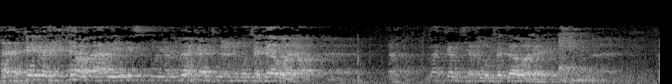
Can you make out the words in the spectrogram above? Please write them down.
هذا كلمة احتوى هذه اسم يعني ما كانت يعني متداولة ما كانت يعني متداولة يعني ف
